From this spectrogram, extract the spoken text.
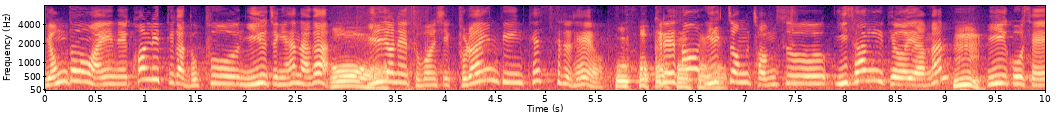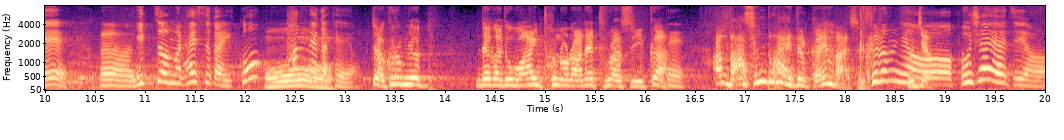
영동 와인의 quality가 높은 이유 중에 하나가 오. 일년에두 번씩 blinding 테스트를 해요. 오. 그래서 일정 점수 이상이 되어야만 음. 이곳에 어, 입점을 할 수가 있고 오. 판매가 돼요. 자, 그럼요. 내가 저 와인 터널 안에 들어왔으니까 네. 아, 맛은 봐야 될까요, 맛은? 그럼요. 그죠? 보셔야지요.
